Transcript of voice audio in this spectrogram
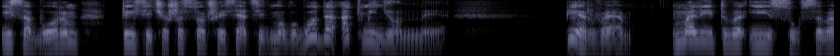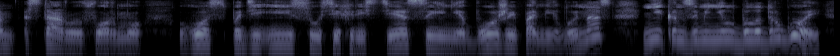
и собором 1667 года отмененные. Первое. Молитва Иисусова, старую форму «Господи Иисусе Христе, Сыне Божий, помилуй нас», Никон заменил было другой –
